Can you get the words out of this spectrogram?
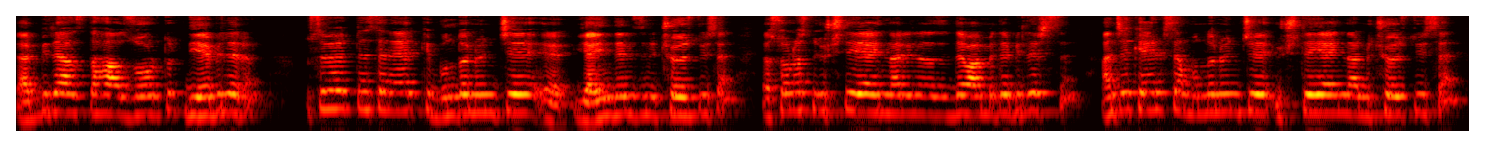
yani biraz daha zordur diyebilirim. Bu sebepten sen eğer ki bundan önce yayın denizini çözdüysen ya sonrasında 3D yayınlarıyla da devam edebilirsin. Ancak eğer ki sen bundan önce 3D yayınlarını çözdüysen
